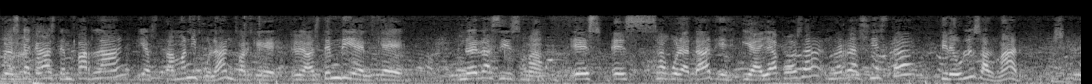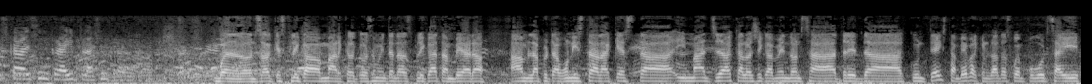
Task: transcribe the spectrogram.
Però és que clar, estem parlant i estan manipulant, perquè eh, estem dient que no és racisme, és, és seguretat, i, i allà posa no és racista, tireu-los al mar. És, que és increïble, és increïble. Bueno, doncs el que explicava Marc, el que us hem intentat explicar també ara amb la protagonista d'aquesta imatge, que lògicament doncs, s'ha doncs, tret de context, també perquè nosaltres ho hem pogut seguir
